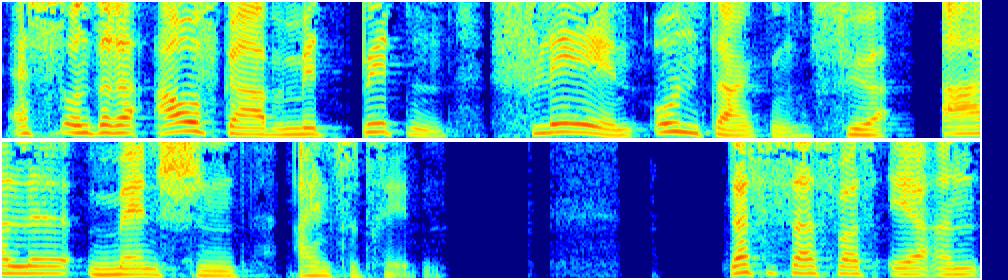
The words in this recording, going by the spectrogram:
Es ist unsere Aufgabe, mit Bitten, Flehen und Danken für alle Menschen einzutreten. Das ist das, was er an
